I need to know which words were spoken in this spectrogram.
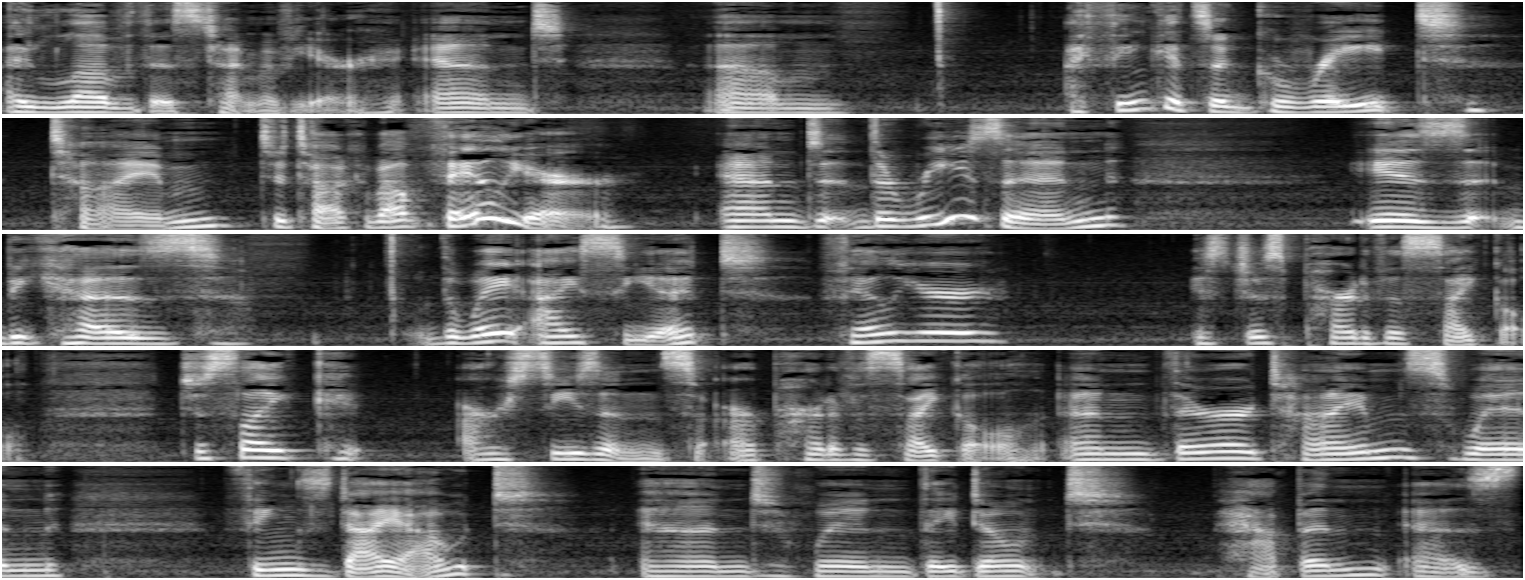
I love this time of year. And um, I think it's a great time to talk about failure. And the reason is because the way I see it, failure is just part of a cycle. Just like our seasons are part of a cycle. And there are times when things die out and when they don't happen as,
